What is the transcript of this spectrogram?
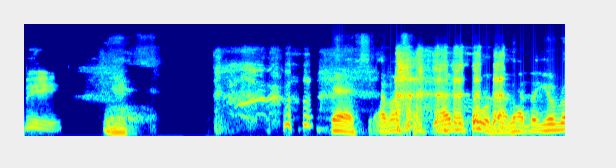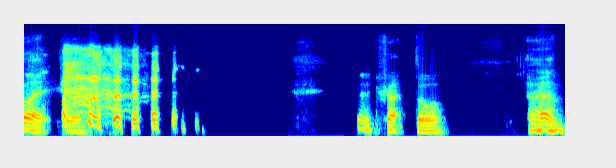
me." Yes, yes. I, must, I hadn't thought about that, but you're right. Yeah. a trapdoor. Um,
